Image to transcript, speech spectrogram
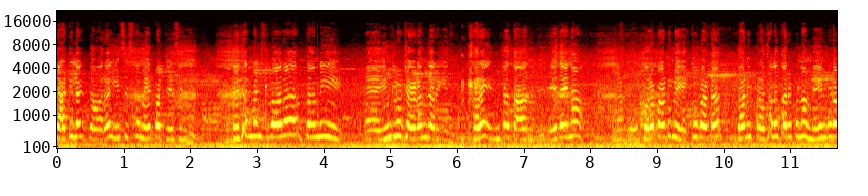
శాటిలైట్ ద్వారా ఈ సిస్టమ్ ఏర్పాటు చేసింది. మెజర్మెంట్స్ ద్వారా దాన్ని ఇంక్లూడ్ చేయడం జరిగింది. సరే ఇంకా ఏదైనా పొరపాటున ఎక్కువ పడ్డా దానికి ప్రజల తరపున మేము కూడా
